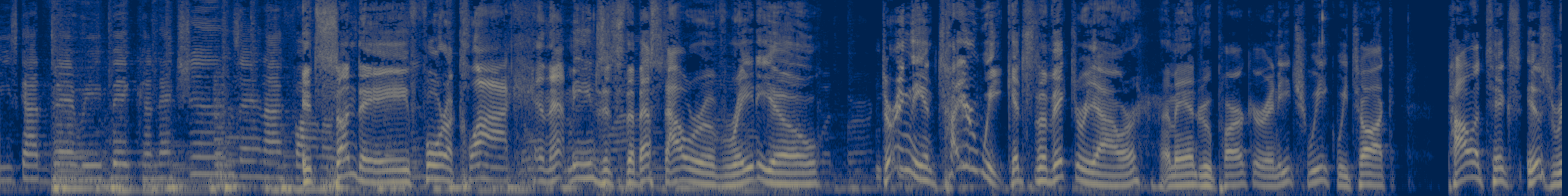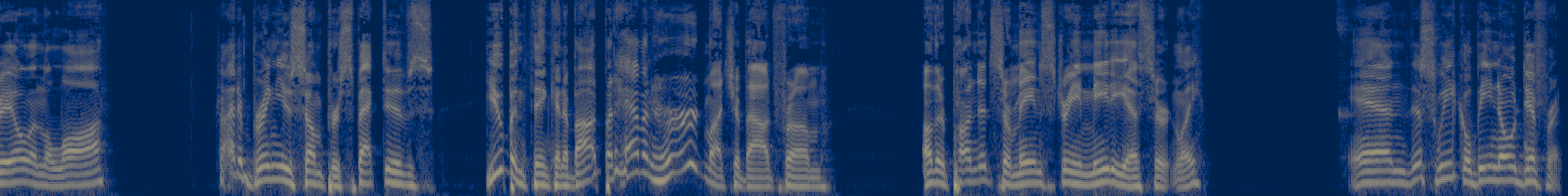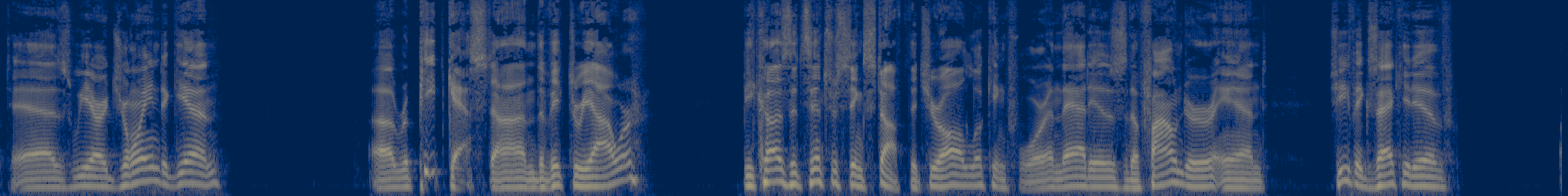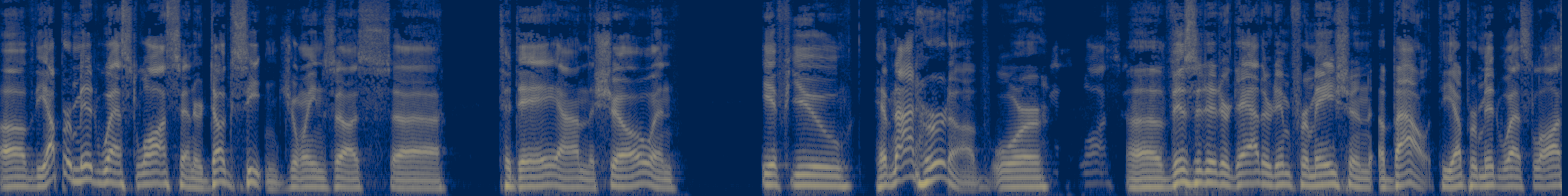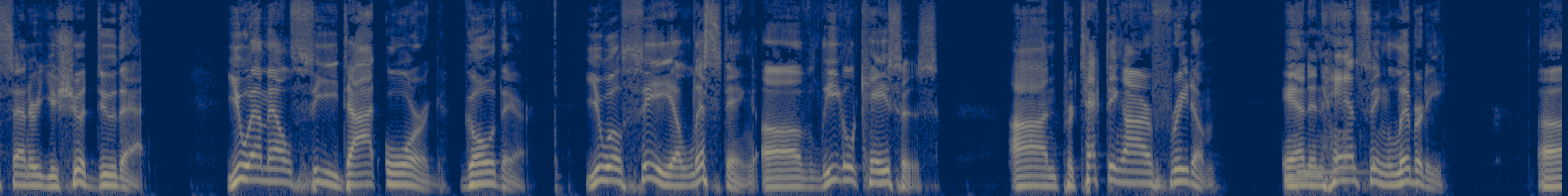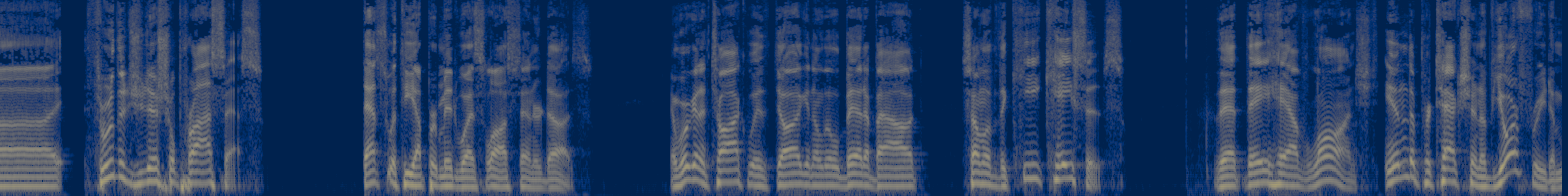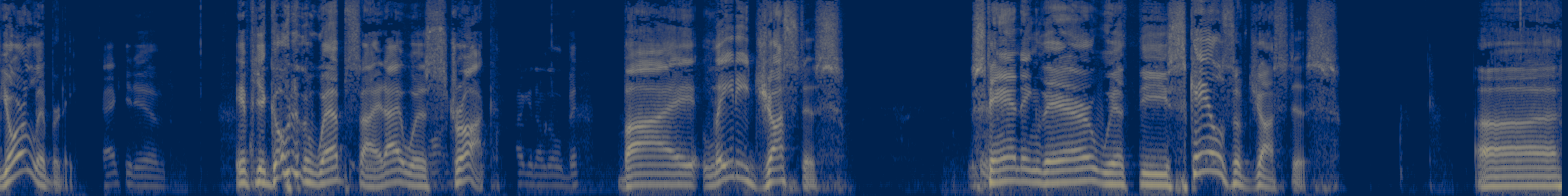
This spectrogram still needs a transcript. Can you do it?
He's got very big connections, and I follow It's Sunday, 4 o'clock, and that means it's the best hour of radio during the entire week. It's the Victory Hour. I'm Andrew Parker, and each week we talk politics, Israel, and the law. Try to bring you some perspectives you've been thinking about, but haven't heard much about from other pundits or mainstream media, certainly. And this week will be no different as we are joined again, a repeat guest on the Victory Hour, because it's interesting stuff that you're all looking for, and that is the founder and chief executive of the Upper Midwest Law Center. Doug Seaton joins us uh, today on the show. And if you have not heard of or uh, visited or gathered information about the Upper Midwest Law Center, you should do that. UMLC.org. Go there. You will see a listing of legal cases on protecting our freedom and enhancing liberty uh, through the judicial process. That's what the Upper Midwest Law Center does. And we're going to talk with Doug in a little bit about some of the key cases that they have launched in the protection of your freedom, your liberty. If you go to the website, I was struck by Lady Justice standing there with the scales of justice uh,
